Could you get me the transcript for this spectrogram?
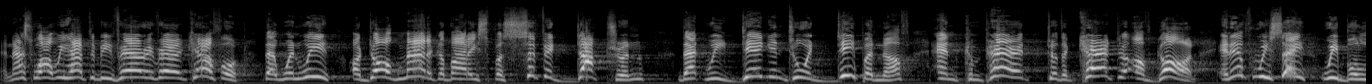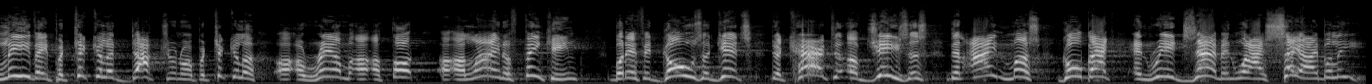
And that's why we have to be very, very careful that when we are dogmatic about a specific doctrine, that we dig into it deep enough and compare it to the character of God. And if we say we believe a particular doctrine or a particular uh, a realm, a, a thought, a, a line of thinking, but if it goes against the character of Jesus, then I must go back and re examine what I say I believe.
